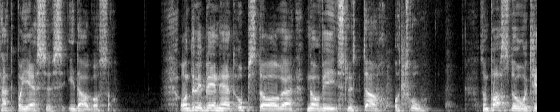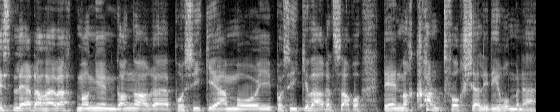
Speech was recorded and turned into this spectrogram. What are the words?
tett på Jesus i dag også. Åndelig blindhet oppstår eh, når vi slutter å tro. Som pastor og kristen leder har jeg vært mange ganger eh, på sykehjem og på sykeværelser, og det er en markant forskjell i de rommene.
